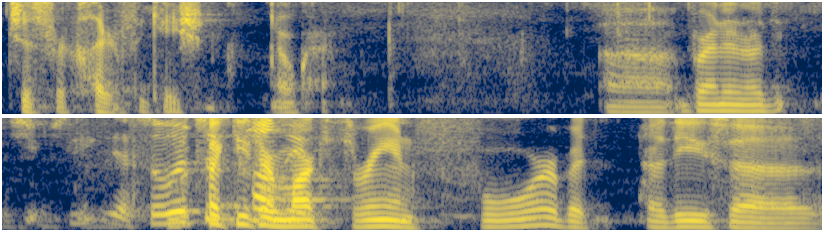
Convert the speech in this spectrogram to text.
just for clarification. Okay. Uh, Brendan, are, the- Yeah, so it let's looks like just these call are marked three and four, but are these, uh,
